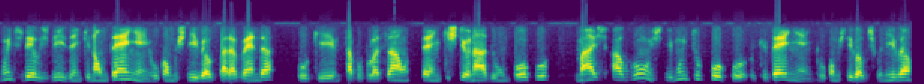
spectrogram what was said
Muitos deles dizem que não têm o combustível para venda o que a população tem questionado um pouco, mas alguns e muito pouco que têm o combustível disponível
